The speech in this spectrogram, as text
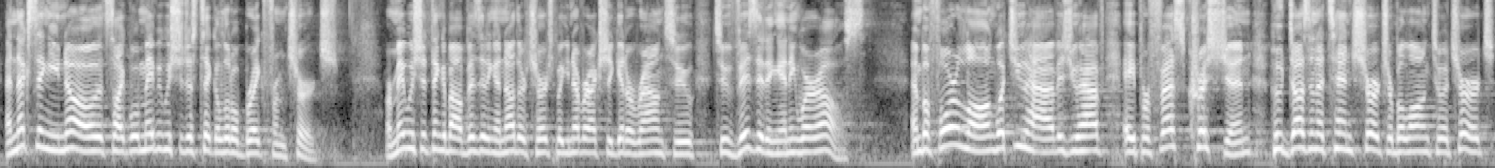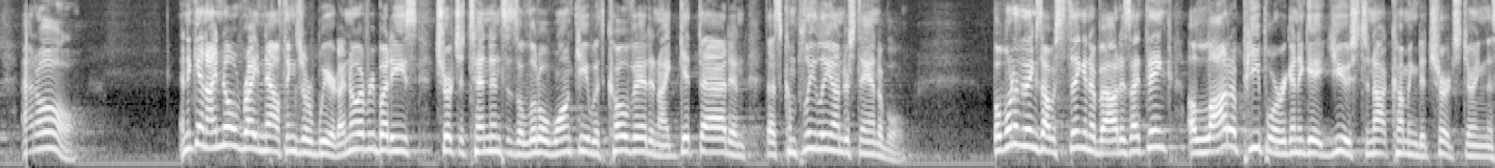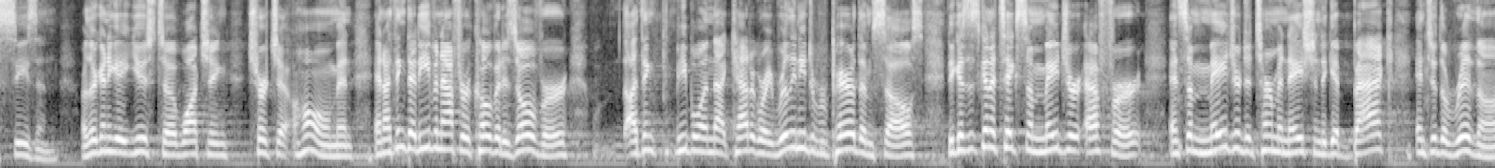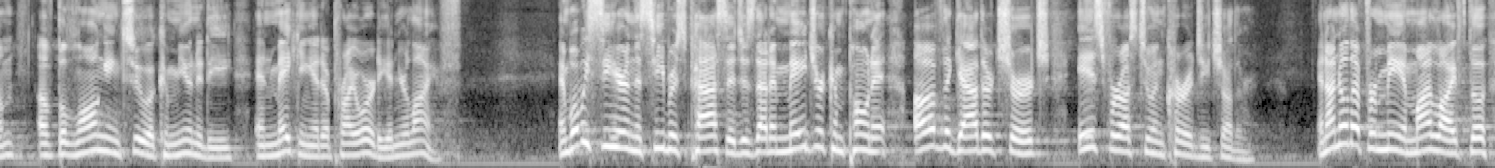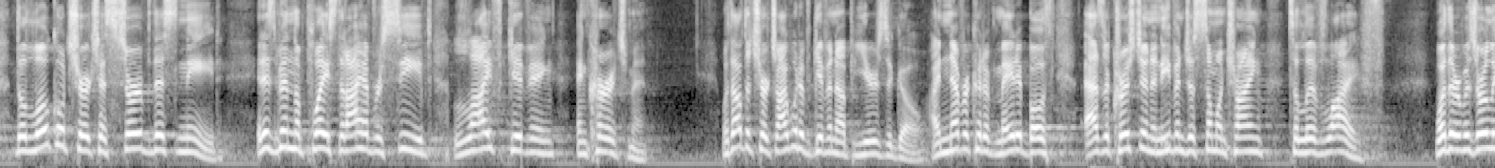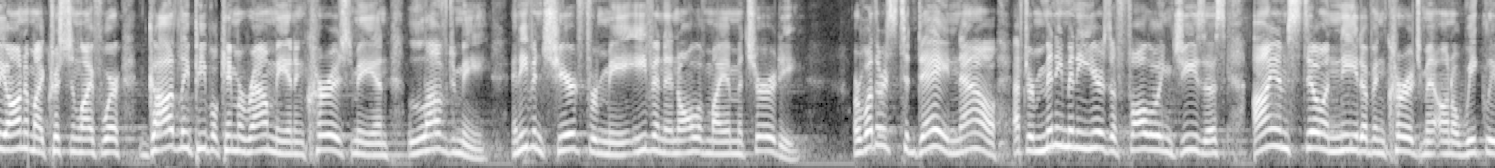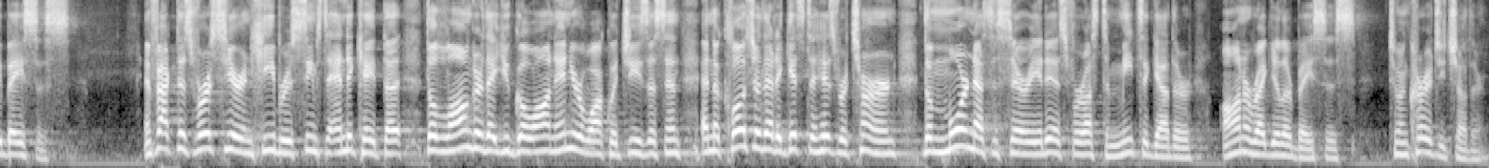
And next thing you know, it's like, well, maybe we should just take a little break from church. Or maybe we should think about visiting another church, but you never actually get around to, to visiting anywhere else. And before long, what you have is you have a professed Christian who doesn't attend church or belong to a church at all. And again, I know right now things are weird. I know everybody's church attendance is a little wonky with COVID, and I get that, and that's completely understandable. But one of the things I was thinking about is I think a lot of people are going to get used to not coming to church during this season, or they're going to get used to watching church at home. And, and I think that even after COVID is over, I think people in that category really need to prepare themselves because it's going to take some major effort and some major determination to get back into the rhythm of belonging to a community and making it a priority in your life. And what we see here in this Hebrews passage is that a major component of the gathered church is for us to encourage each other. And I know that for me in my life, the, the local church has served this need. It has been the place that I have received life giving encouragement. Without the church, I would have given up years ago. I never could have made it, both as a Christian and even just someone trying to live life. Whether it was early on in my Christian life where godly people came around me and encouraged me and loved me and even cheered for me, even in all of my immaturity. Or whether it's today, now, after many, many years of following Jesus, I am still in need of encouragement on a weekly basis. In fact, this verse here in Hebrews seems to indicate that the longer that you go on in your walk with Jesus and, and the closer that it gets to his return, the more necessary it is for us to meet together on a regular basis to encourage each other.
